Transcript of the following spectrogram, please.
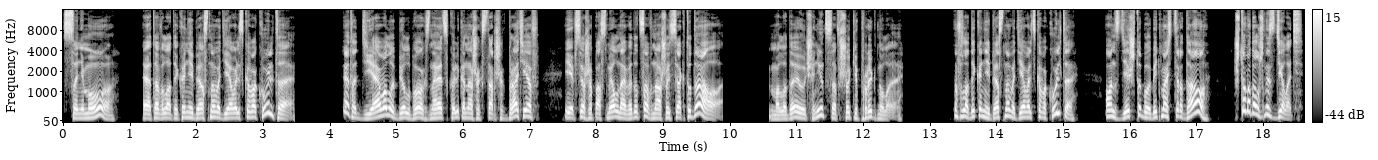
Циньму? Это владыка небесного дьявольского культа? Этот дьявол убил бог знает сколько наших старших братьев и все же посмел наведаться в нашу секту Дао. Молодая ученица в шоке прыгнула. Владыка небесного дьявольского культа? Он здесь, чтобы убить мастер Дао? Что мы должны сделать?»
